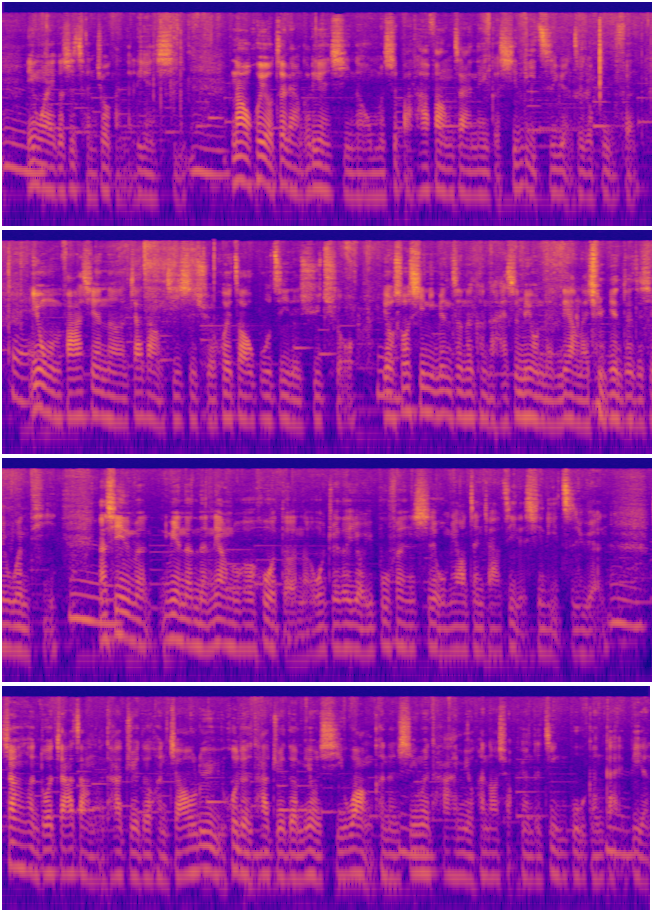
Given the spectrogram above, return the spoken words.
嗯，另外一个是成就感的练习，嗯。那我会有这两个练习呢，我们是把它放在那个心理资源这个部分，对，因为我们发现呢，家长即使学会照顾自己的需求，有时候。心里面真的可能还是没有能量来去面对这些问题。嗯，那心里面里面的能量如何获得呢？我觉得有一部分是我们要增加自己的心理资源。嗯，像很多家长呢，他觉得很焦虑，或者他觉得没有希望，可能是因为他还没有看到小朋友的进步跟改变。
